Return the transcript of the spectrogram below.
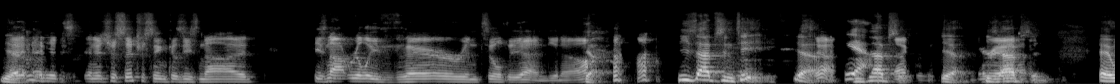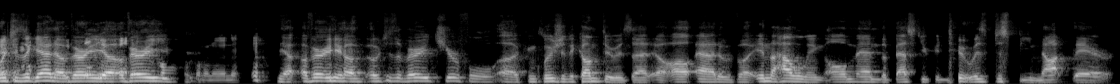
Yeah, and, and it's and it's just interesting because he's not he's not really there until the end, you know. Yeah. he's absentee. Yeah, yeah, yeah. He's absent. Exactly. Yeah, Very he's absent. Yeah, which is again a very uh, a very yeah a very uh, which is a very cheerful uh, conclusion to come to is that uh, all out of uh, in the howling all men the best you can do is just be not there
